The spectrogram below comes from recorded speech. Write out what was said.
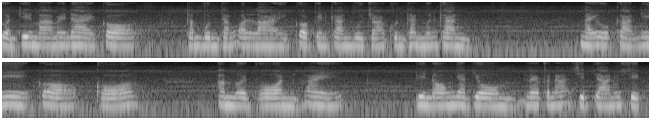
ส่วนที่มาไม่ได้ก็ทำบุญทางออนไลน์ ก็เป็นการบูชาคุณท่านเหมือนกัน ในโอกาสนี้ก็ขออำนวยพรให้พี่น้องญาติโยม และคณะสิทธิานุสิทธิ์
